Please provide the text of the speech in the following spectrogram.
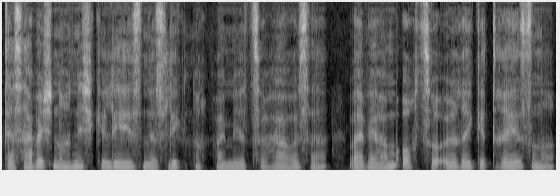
Das habe ich noch nicht gelesen. Das liegt noch bei mir zu Hause, weil wir haben auch zu Ulrike Dresner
